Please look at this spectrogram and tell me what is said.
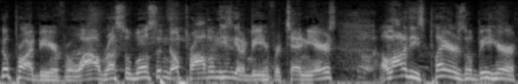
he'll probably be here for a while. Russell Wilson, no problem. He's going to be here for 10 years. A lot of these players will be here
